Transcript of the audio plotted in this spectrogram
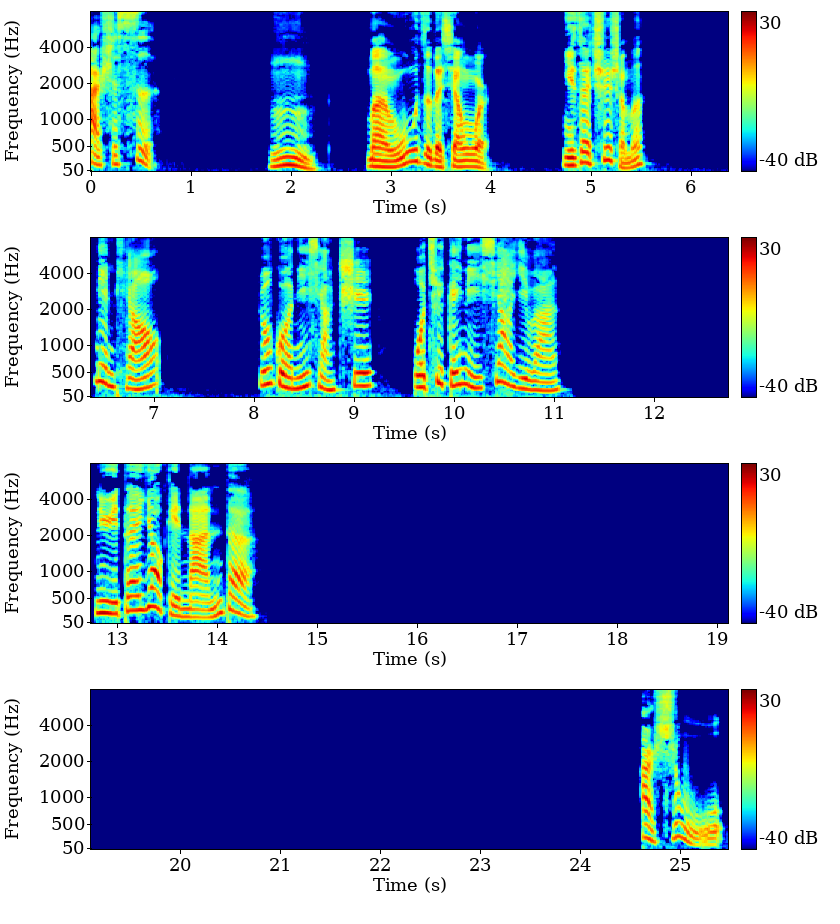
二十四，嗯，满屋子的香味儿。你在吃什么？面条。如果你想吃，我去给你下一碗。女的要给男的。二十五，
